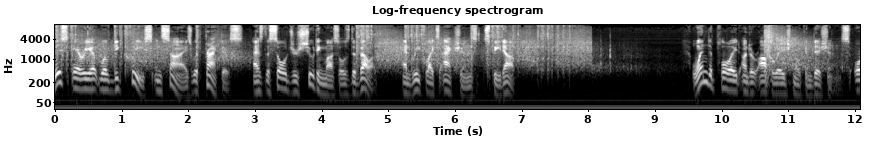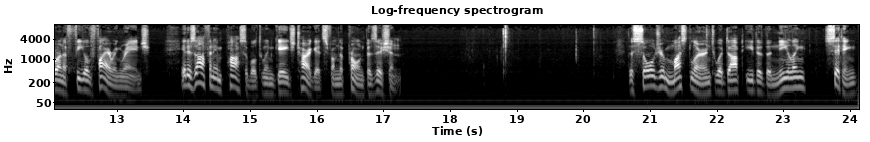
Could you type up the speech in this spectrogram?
This area will decrease in size with practice as the soldier's shooting muscles develop and reflex actions speed up. When deployed under operational conditions or on a field firing range, it is often impossible to engage targets from the prone position. The soldier must learn to adopt either the kneeling, sitting,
